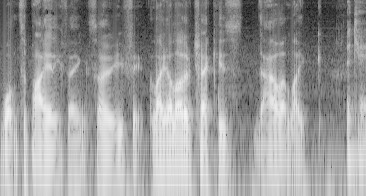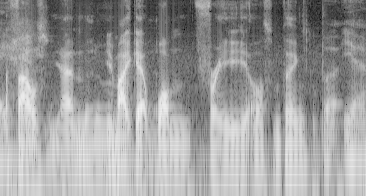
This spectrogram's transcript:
want to buy anything. So if it, like a lot of chekis now are like Okay, a thousand yen, you might get yeah. one free or something, but yeah,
